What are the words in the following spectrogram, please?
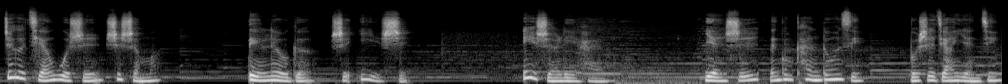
这个前五十是什么？第六个是意识，意识厉害了，眼识能够看东西，不是讲眼睛；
